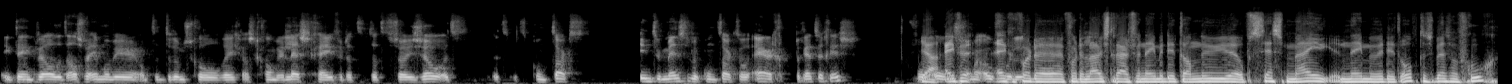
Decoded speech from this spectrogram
Ik denk wel dat als we eenmaal weer op de drumschool, weet je, als we gewoon weer les geven, dat, dat sowieso het, het, het contact, intermenselijk contact wel erg prettig is. Voor ja, ons, even, maar ook even voor, de... Voor, de, voor de luisteraars. We nemen dit dan nu uh, op 6 mei nemen we dit op. Dus best wel vroeg.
